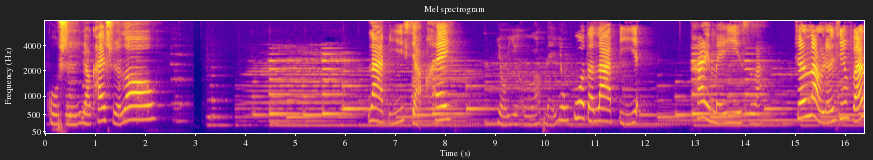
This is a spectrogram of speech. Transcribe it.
故事要开始喽！蜡笔小黑有一盒没用过的蜡笔，太没意思了，真让人心烦。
